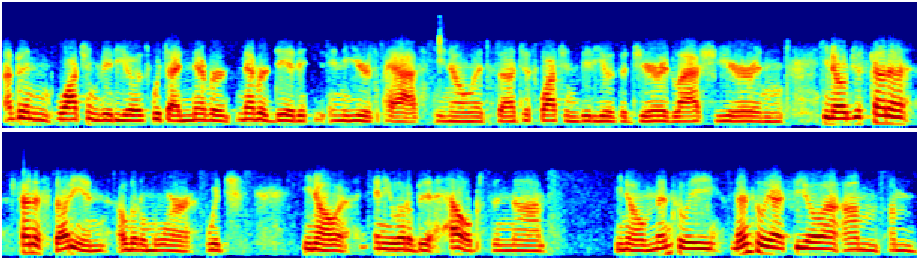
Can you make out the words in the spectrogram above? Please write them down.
I've been watching videos, which I never never did in the years past. You know, it's uh, just watching videos of Jared last year, and you know, just kind of kind of studying a little more, which you know any little bit helps. And uh, you know, mentally, mentally, I feel uh, I'm I'm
